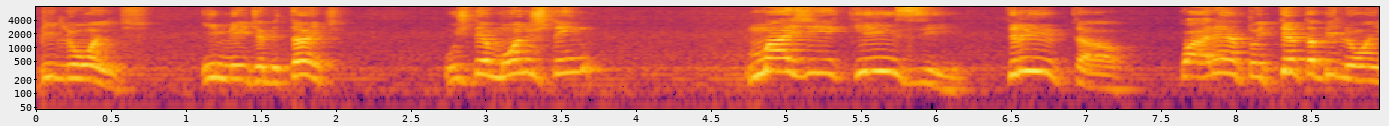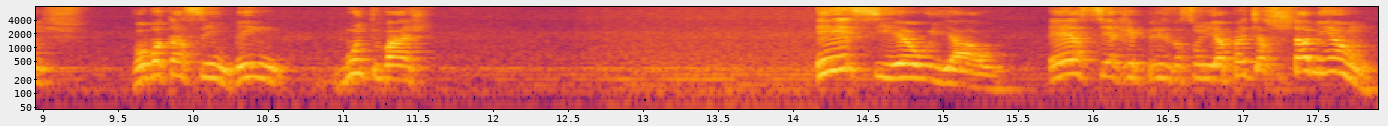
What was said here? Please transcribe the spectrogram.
bilhões e meio de habitantes, os demônios têm mais de 15, 30, 40, 80 bilhões. Vou botar assim, bem, muito baixo. Esse é o IAL. Essa é a representação IAL, para te assustar mesmo.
